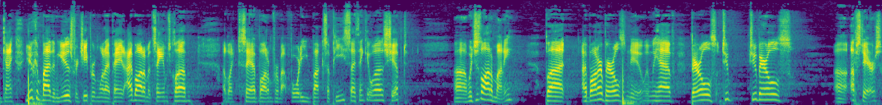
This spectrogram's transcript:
Okay. You can buy them used for cheaper than what I paid. I bought them at Sam's Club. I'd like to say I bought them for about forty bucks a piece. I think it was shipped, uh, which is a lot of money. But I bought our barrels new, and we have barrels two two barrels uh, upstairs,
